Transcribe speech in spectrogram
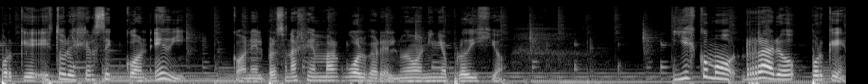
porque esto lo ejerce con Eddie, con el personaje de Mark Wahlberg, el nuevo niño prodigio. Y es como raro, ¿por qué?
